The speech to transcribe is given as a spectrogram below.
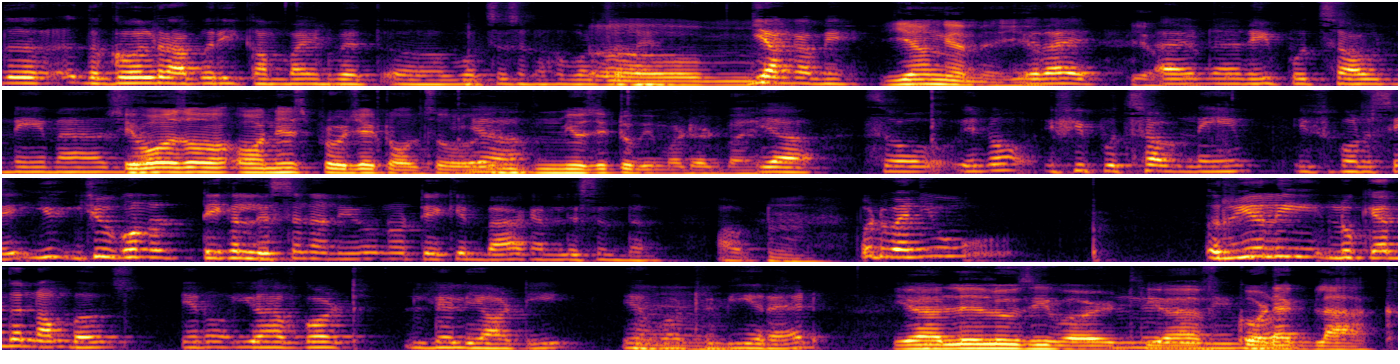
the the girl rapper he combined with uh, what's his name? What's her name? Um, Young M.A, Young M.A. Yeah. right? Yeah, and and he puts out name as She was on his project also, Yeah. in Music to be Murdered by. yeah. So you know, if he puts out name, if you're gonna say you you're gonna take a listen and you know take it back and listen them out. Hmm. But when you really look at the numbers, you know, you have got Lil Yachty, you have mm. got hmm. Ruby Red, you have Lil Uzi Vert, Lil you have Uzi Kodak Vert. Black.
